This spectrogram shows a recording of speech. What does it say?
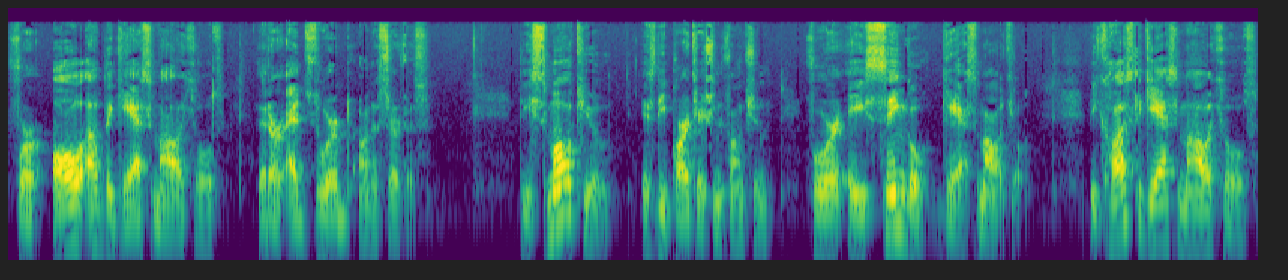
for all of the gas molecules that are adsorbed on the surface. The small q is the partition function for a single gas molecule. Because the gas molecules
